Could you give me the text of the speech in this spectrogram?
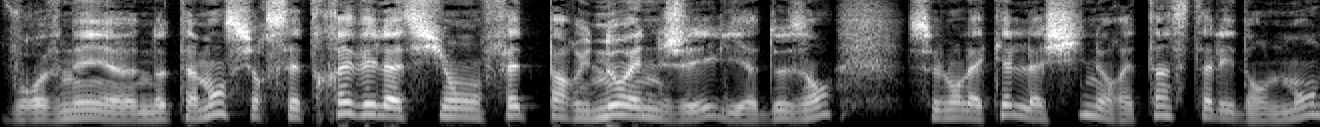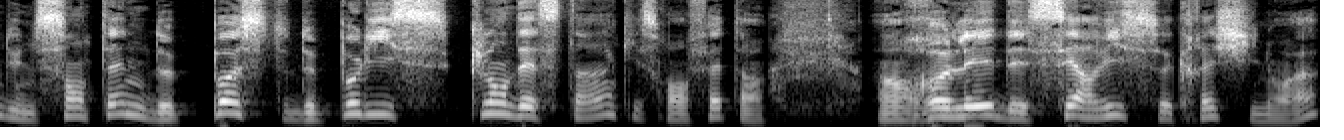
Vous revenez euh, notamment sur cette révélation faite par une ONG il y a deux ans, selon laquelle la Chine aurait installé dans le monde une centaine de postes de police clandestins qui seront en fait un, relais des services secrets chinois.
